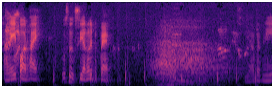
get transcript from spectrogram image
ทางนี้ปลอดภัย รู้สึกเสียงอะไรแปลกๆ เสียงแบบนี้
